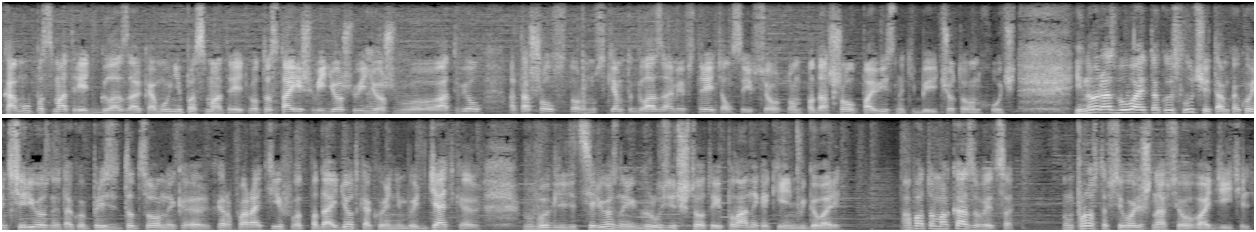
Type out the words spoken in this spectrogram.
кому посмотреть в глаза, кому не посмотреть. Вот ты стоишь, ведешь, ведешь, uh-huh. отвел, отошел в сторону, с кем-то глазами встретился, и все, он подошел, повис на тебе, и что-то он хочет. Иной раз бывает такой случай, там какой-нибудь серьезный такой презентационный корпоратив, вот подойдет какой-нибудь дядька, выглядит серьезно и грузит что-то, и планы какие-нибудь говорит. А потом оказывается, он просто всего лишь навсего водитель.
